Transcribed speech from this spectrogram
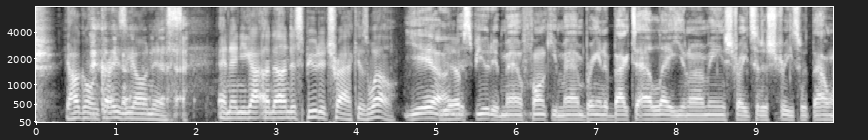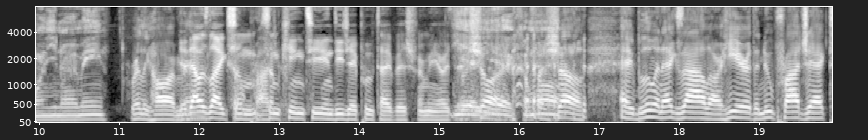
Y'all going crazy on this. And then you got an undisputed track as well. Yeah, Yep. undisputed, man. Funky, man. Bringing it back to L.A. You know what I mean? Straight to the streets with that one. You know what I mean? Really hard, man. Yeah, that was like Dope some some. King T and DJ Pooh type ish for me right For there. Yeah, sure. yeah, come For on. sure. Hey, Blu and Exile are here, the new project.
